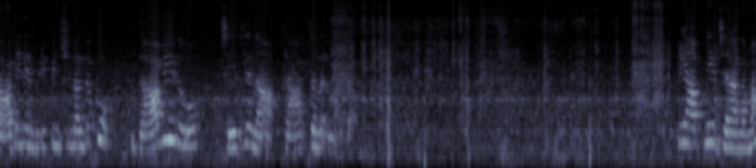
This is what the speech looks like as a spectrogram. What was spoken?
దావీదిని విడిపించినందుకు దావీదు చేసిన ప్రార్థన అన్నమాట. ఈ ఆత్మీయ జనాంగమా?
